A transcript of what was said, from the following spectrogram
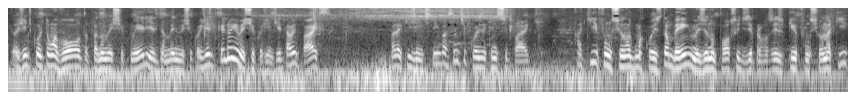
Então a gente cortou uma volta para não mexer com ele, ele também não mexeu com a gente, porque ele não ia mexer com a gente, ele estava em paz. Olha aqui, gente, tem bastante coisa aqui nesse parque. Aqui funciona alguma coisa também, mas eu não posso dizer para vocês o que funciona aqui,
